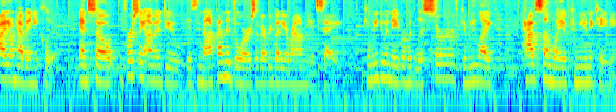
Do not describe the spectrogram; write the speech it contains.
I don't have any clue. And so the first thing I'm going to do is knock on the doors of everybody around me and say, can we do a neighborhood list serve? Can we like have some way of communicating?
